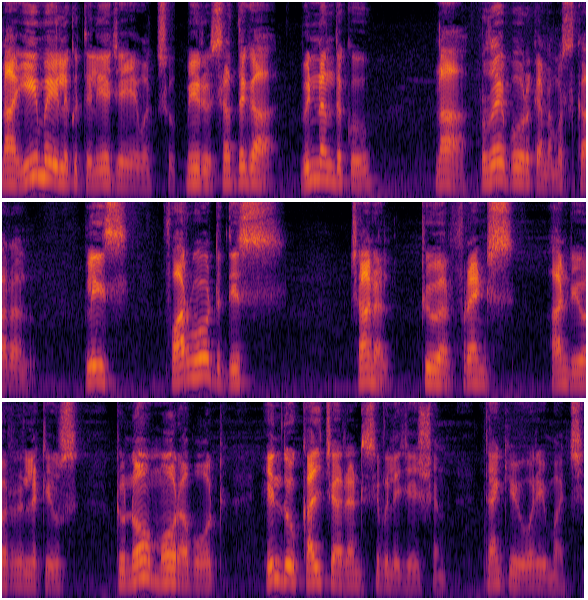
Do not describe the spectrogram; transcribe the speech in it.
నా ఈమెయిల్కు తెలియజేయవచ్చు. మీరు శ్రద్ధగా విన్నందుకు నా హృదయపూర్వక నమస్కారాలు. Please forward this channel to your friends and your relatives to know more about Hindu culture and civilization. Thank you very much.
